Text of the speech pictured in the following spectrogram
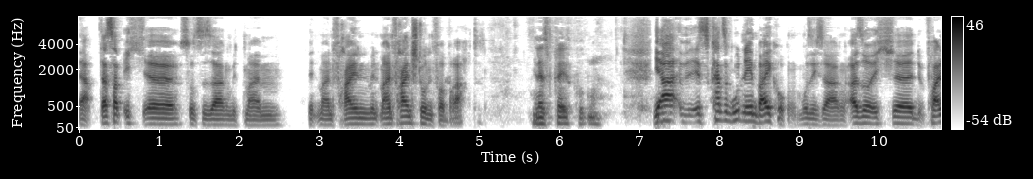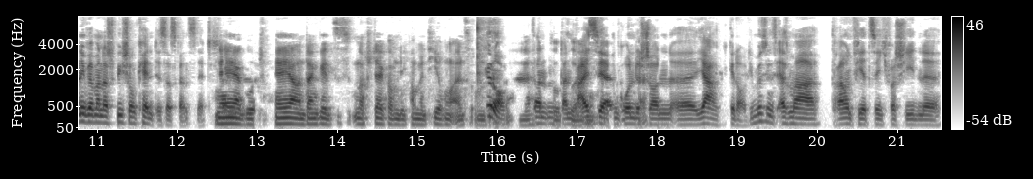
Ja, das habe ich äh, sozusagen mit meinem, mit meinen freien, mit meinen freien Stunden verbracht. Let's Plays gucken. Ja, es kannst du gut nebenbei gucken, muss ich sagen. Also ich, äh, vor allen Dingen, wenn man das Spiel schon kennt, ist das ganz nett. Ja, ja, gut. Ja, ja, und dann geht es noch stärker um die Kommentierung als um. Genau, äh, dann, dann weißt du ja im Grunde ja. schon, äh, ja, genau, die müssen jetzt erstmal 43 verschiedene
